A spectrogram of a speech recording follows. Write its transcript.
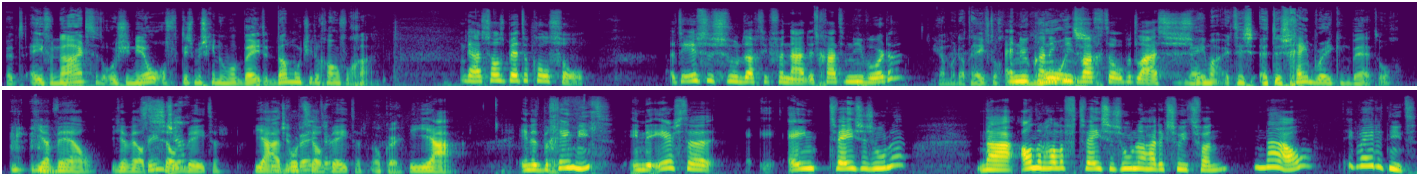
het evenaart, het origineel, of het is misschien nog wel beter. Dan moet je er gewoon voor gaan. Ja, zoals Better Call Saul. Het eerste seizoen dacht ik van, nou, dit gaat hem niet worden. Ja, maar dat heeft toch En nu kan ik niet wachten op het laatste seizoen. Nee, maar het is, het is geen Breaking Bad, toch? Jawel, jawel, het is zelfs beter. Ja, het wordt zelfs beter? beter. Oké. Ja. In het begin niet. In de eerste één, twee seizoenen. Na anderhalf, twee seizoenen had ik zoiets van... Nou, ik weet het niet.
